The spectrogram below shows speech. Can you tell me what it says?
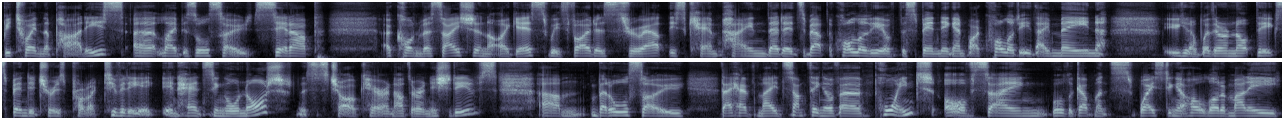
between the parties. Uh, Labor's also set up a conversation, I guess, with voters throughout this campaign that it's about the quality of the spending, and by quality they mean, you know, whether or not the expenditure is productivity enhancing or not. This is childcare and other initiatives, um, but also they have made something of a point of saying, well, the government's wasting a whole lot of money.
